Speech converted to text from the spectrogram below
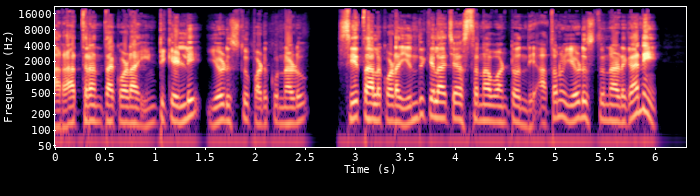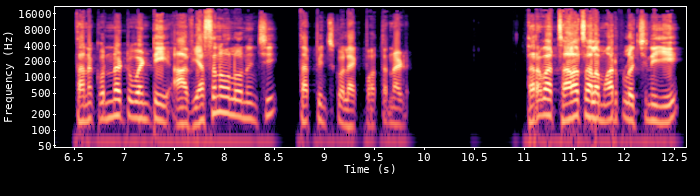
ఆ రాత్రంతా కూడా ఇంటికెళ్ళి ఏడుస్తూ పడుకున్నాడు. సీతాల కూడా ఎందుకిలా చేస్తున్నావు అంటోంది. అతను ఏడుస్తున్నాడు గాని తనకున్నటువంటి ఆ వ్యసనంలో నుంచి తప్పించుకోలేకపోతున్నాడు. తర్వాత చాలా చాలా మార్పులు వచ్చినాయి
